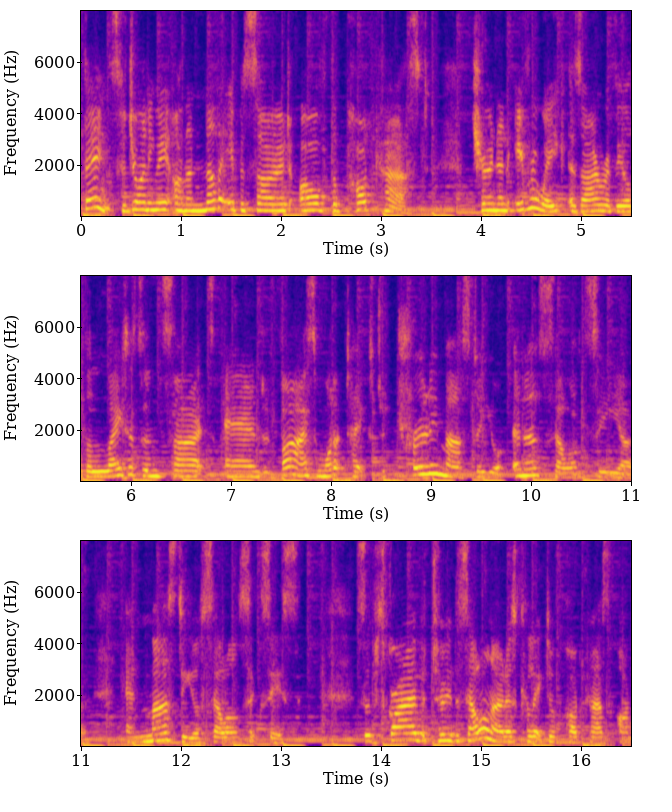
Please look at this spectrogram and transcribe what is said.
Thanks for joining me on another episode of the podcast. Tune in every week as I reveal the latest insights and advice on what it takes to truly master your inner salon CEO and master your salon success. Subscribe to the Salon Owners Collective podcast on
